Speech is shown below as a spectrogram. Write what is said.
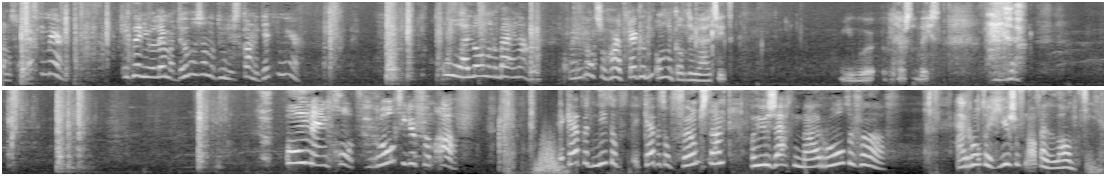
kan het gewoon echt niet meer. Ik ben nu alleen maar dubbels aan het doen, dus kan ik dit niet meer. Oeh, hij landde er bijna. Maar hij landt zo hard. Kijk hoe die onderkant er nu uitziet. Were... Daar is beest. oh mijn god, rolt hij er van af? Ik heb het niet op, ik heb het op film staan, maar jullie zagen het niet, maar hij rolt er vanaf. Hij rolt er hier zo vanaf en landt hij.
